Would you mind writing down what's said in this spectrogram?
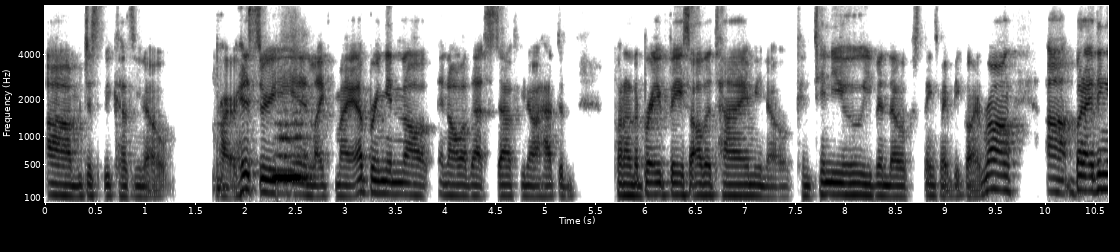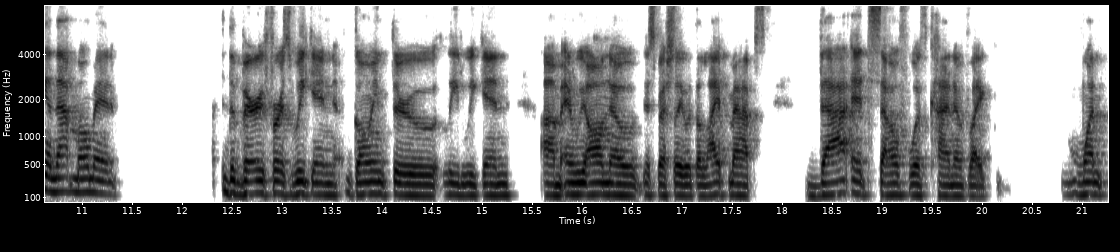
um, just because you know prior history and like my upbringing and all and all of that stuff. You know, I had to put on a brave face all the time. You know, continue even though things might be going wrong. Uh, but I think in that moment, the very first weekend, going through lead weekend, um, and we all know, especially with the life maps, that itself was kind of like one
